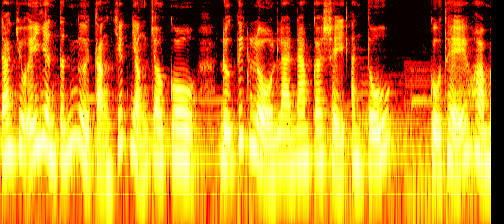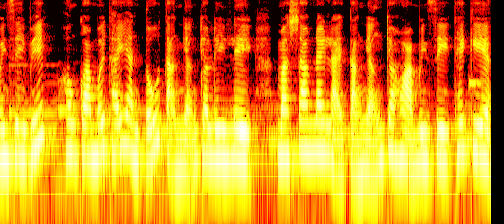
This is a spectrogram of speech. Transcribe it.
Đáng chú ý danh tính người tặng chiếc nhẫn cho cô, được tiết lộ là nam ca sĩ Anh Tú. Cụ thể, Hòa Di viết, hôm qua mới thấy anh Tú tặng nhẫn cho Lily, mà sao nay lại tặng nhẫn cho Hòa Di thế kia,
